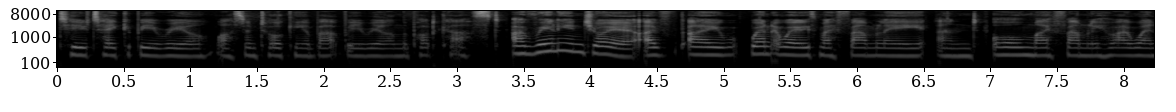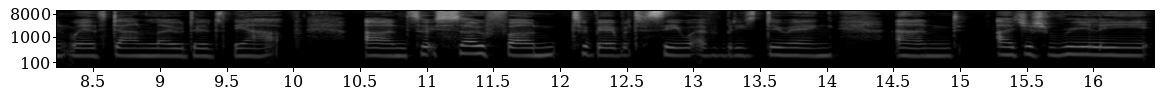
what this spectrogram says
to take a BeReal whilst I'm talking about BeReal on the podcast. I really enjoy it. I've I went away with my family and all my family who I went with downloaded the app and so it's so fun to be able to see what everybody's doing and I just really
